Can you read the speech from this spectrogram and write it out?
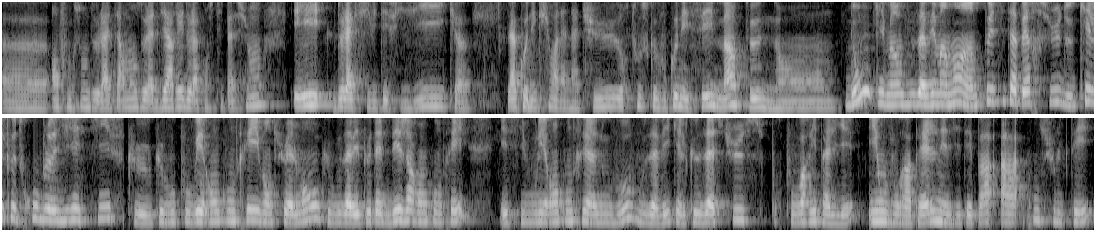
euh, en fonction de l'alternance de la diarrhée, de la constipation, et de l'activité physique, la connexion à la nature, tout ce que vous connaissez maintenant. Donc, eh ben, vous avez maintenant un petit aperçu de quelques troubles digestifs que, que vous pouvez rencontrer éventuellement, que vous avez peut-être déjà rencontrés et si vous les rencontrez à nouveau, vous avez quelques astuces pour pouvoir y pallier. Et on vous rappelle, n'hésitez pas à consulter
